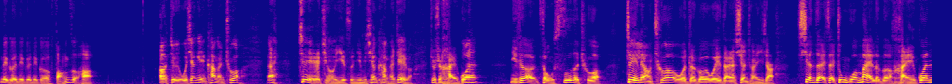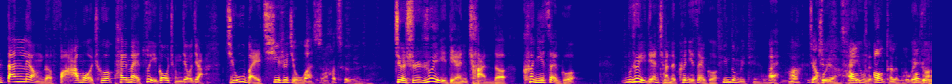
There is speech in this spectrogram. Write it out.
那个、那个、那个房子哈。啊，对，我先给你看看车。哎，这也挺有意思。你们先看看这个，这是海关，你这走私的车。这辆车，我再给我给大家宣传一下。现在在中国卖了个海关单辆的罚没车，拍卖最高成交价九百七十九万。啥车啊？这是瑞典产的科尼赛格。瑞典产的科尼赛格，听都没听过。哎啊，家辉啊，采用的 out 了吧？我跟你说，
